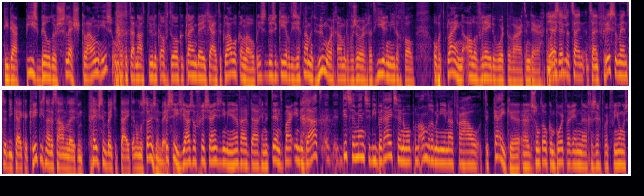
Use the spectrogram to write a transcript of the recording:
die daar peacebuilder slash clown is. Omdat het daar natuurlijk af en toe ook een klein beetje uit de klauwen kan lopen. Is het dus een kerel die zegt, nou met humor gaan we ervoor zorgen... dat hier in ieder geval op het plein alle vrede wordt bewaard en dergelijke. Jij zegt, het, zijn, het zijn frisse mensen die kijken kritisch naar de samenleving. Geef ze een beetje tijd en ondersteun ze een beetje. Precies, ja, zo fris zijn ze niet meer, hè? vijf dagen in een tent. Maar inderdaad, eh, dit zijn mensen die bereid zijn om op een andere manier naar het verhaal te kijken. Uh, er stond ook een bord waarin uh, gezegd wordt van jongens...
